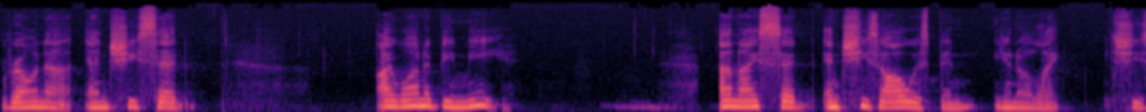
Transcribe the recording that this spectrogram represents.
Rona, and she said, I want to be me. And I said, and she's always been, you know, like she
